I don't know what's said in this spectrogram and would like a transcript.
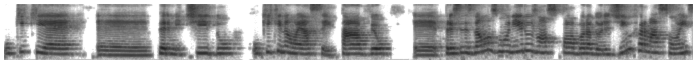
o que, que é, é permitido, o que, que não é aceitável. É, precisamos munir os nossos colaboradores de informações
